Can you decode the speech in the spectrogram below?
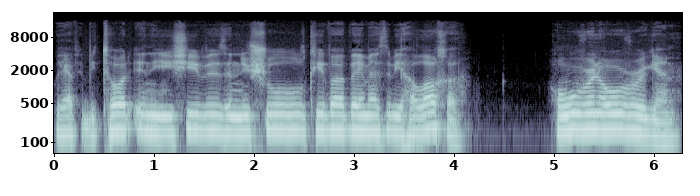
We have to be taught in the yeshivas and the shuls. Kiva Beim has to be halacha over and over again.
